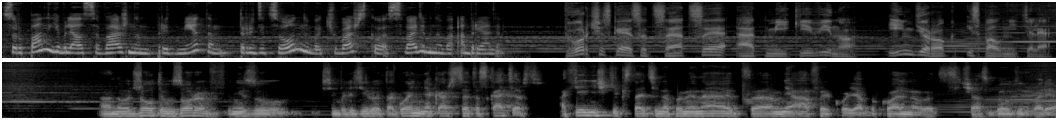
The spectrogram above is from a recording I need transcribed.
Сурпан являлся важным предметом традиционного чувашского свадебного обряда. Творческая ассоциация от Мики Вино, инди-рок исполнителя. А, ну вот желтые узоры внизу символизируют огонь. Мне кажется, это скатерть. А фенечки, кстати, напоминают а, мне Африку. Я буквально вот сейчас был в январе,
